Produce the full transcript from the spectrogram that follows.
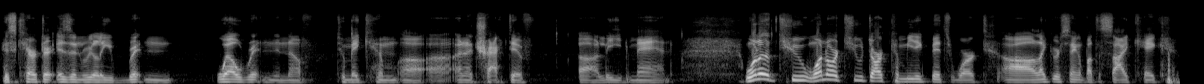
his character isn't really written well written enough to make him uh, uh, an attractive uh, lead man. One of the two, one or two dark comedic bits worked. Uh, like you were saying about the sidekick,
